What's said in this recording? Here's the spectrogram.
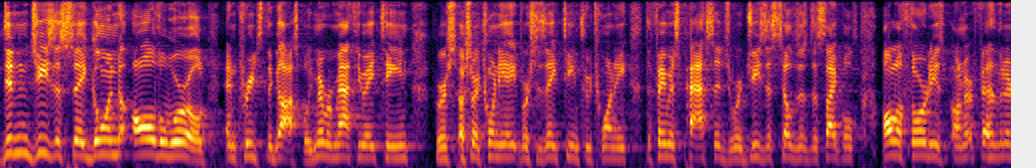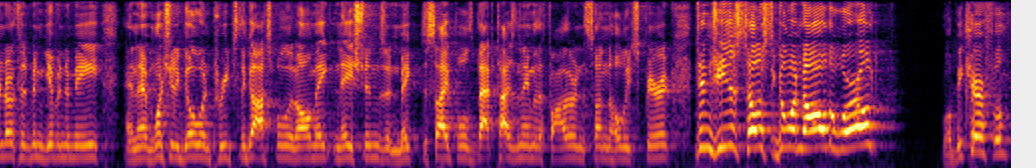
didn't Jesus say, go into all the world and preach the gospel? You remember Matthew 18, verse, oh, sorry, 28, verses 18 through 20, the famous passage where Jesus tells his disciples, all authority on earth, heaven and earth has been given to me, and I want you to go and preach the gospel and all make nations and make disciples, baptize in the name of the Father and the Son and the Holy Spirit. Didn't Jesus tell us to go into all the world? Well, be careful.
